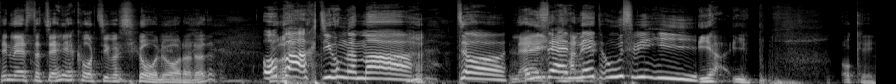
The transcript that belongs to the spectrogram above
Dann wäre es tatsächlich eine kurze Version, oder? oder? Obacht, junger Mann! Da, Nein, ich ich sehe nicht nicht- aus wie ich. Ja, ich. Okay.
